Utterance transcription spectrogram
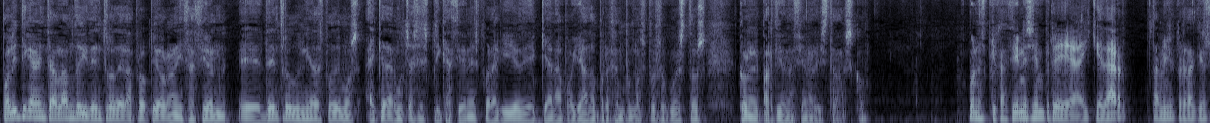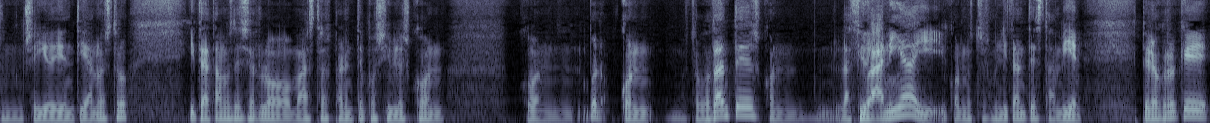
políticamente hablando y dentro de la propia organización, eh, dentro de Unidas Podemos hay que dar muchas explicaciones por aquello de que han apoyado, por ejemplo, los presupuestos con el Partido Nacionalista Vasco. Bueno, explicaciones siempre hay que dar. También es verdad que es un sello de identidad nuestro y tratamos de ser lo más transparente posibles con, con bueno con nuestros votantes, con la ciudadanía y, con nuestros militantes también. Pero creo que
